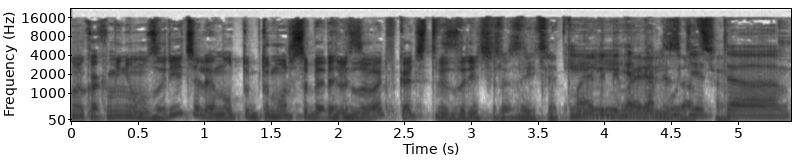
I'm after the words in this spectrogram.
ну, как минимум зрители, ну, ты, ты можешь себя реализовать в качестве зрителя. Зритель. Это моя и любимая это реализация. будет э,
